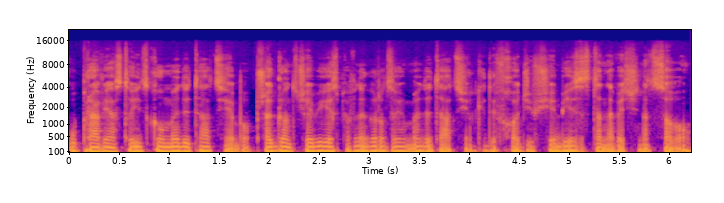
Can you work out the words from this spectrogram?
uprawia stoicką medytację, bo przegląd siebie jest pewnego rodzaju medytacją, kiedy wchodzi w siebie i zastanawia się nad sobą.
